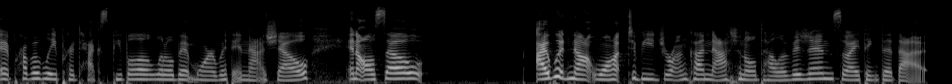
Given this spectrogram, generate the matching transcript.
it probably protects people a little bit more within that show. And also I would not want to be drunk on national television, so I think that that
